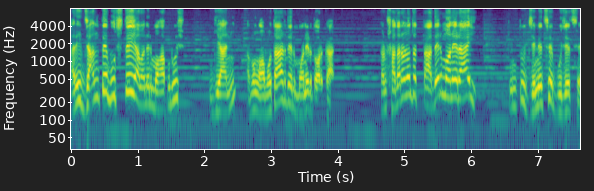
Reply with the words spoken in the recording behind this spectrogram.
আর এই জানতে বুঝতেই আমাদের মহাপুরুষ জ্ঞানী এবং অবতারদের মনের দরকার। কারণ সাধারণত তাদের মনেরাই কিন্তু জেনেছে, বুঝেছে।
